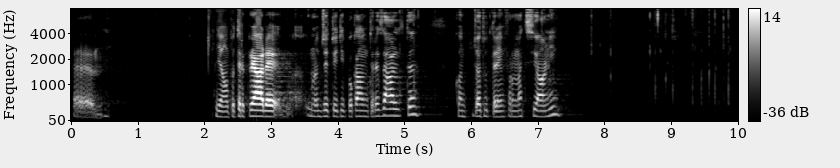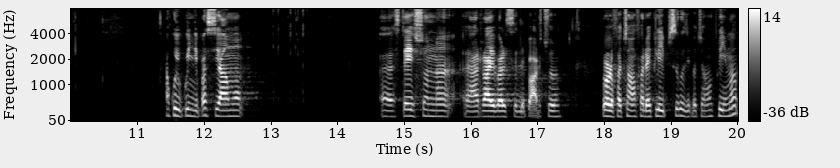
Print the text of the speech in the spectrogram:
eh, vogliamo poter creare un oggetto di tipo countResult con già tutte le informazioni a cui quindi passiamo eh, station, eh, arrivals e departure però lo facciamo fare Eclipse così facciamo prima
